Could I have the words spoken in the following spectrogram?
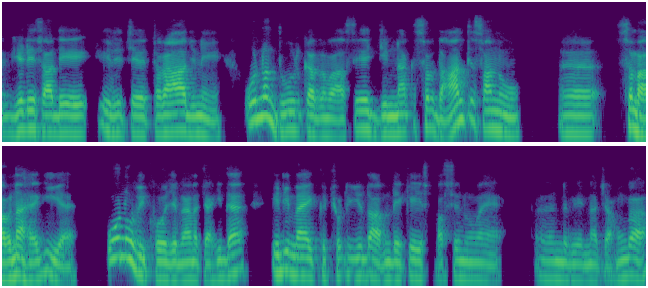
ਜਿਹੜੇ ਸਾਡੇ ਇਹਦੇ ਚ ਇਤਰਾਜ਼ ਨੇ ਉਹਨਾਂ ਨੂੰ ਦੂਰ ਕਰਨ ਵਾਸਤੇ ਜਿੰਨਾ ਕੁ ਸੰਵਿਧਾਨ ਤੇ ਸਾਨੂੰ ਅਹ, ਸੰਭਾਵਨਾ ਹੈਗੀ ਹੈ ਉਹਨੂੰ ਵੀ ਖੋਜ ਲੈਣਾ ਚਾਹੀਦਾ ਇਹਦੀ ਮੈਂ ਇੱਕ ਛੋਟੀ ਜਿਹੀ ਉਦਾਹਰਨ ਦੇ ਕੇ ਇਸ ਪਾਸੇ ਨੂੰ ਮੈਂ ਅਹ, ਨਿਬੇੜਨਾ ਚਾਹੂੰਗਾ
